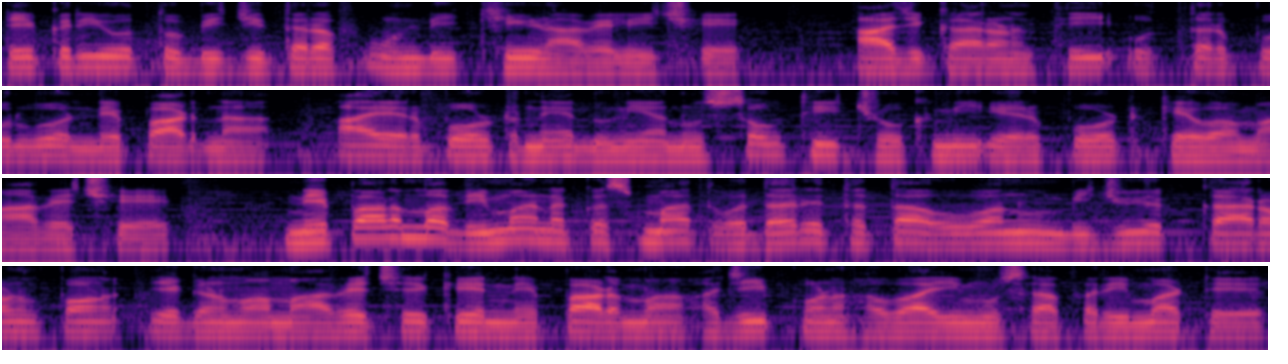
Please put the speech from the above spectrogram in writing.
ટેકરીઓ તો બીજી તરફ ઊંડી ખીણ આવેલી છે. આ જ કારણથી ઉત્તર પૂર્વ નેપાળના આ એરપોર્ટને દુનિયાનું સૌથી જોખમી એરપોર્ટ કહેવામાં આવે છે. નેપાળમાં વિમાન અકસ્માત વધારે થતા હોવાનું બીજું એક કારણ પણ એ ગણવામાં આવે છે કે નેપાળમાં હજી પણ હવાઈ મુસાફરી માટે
